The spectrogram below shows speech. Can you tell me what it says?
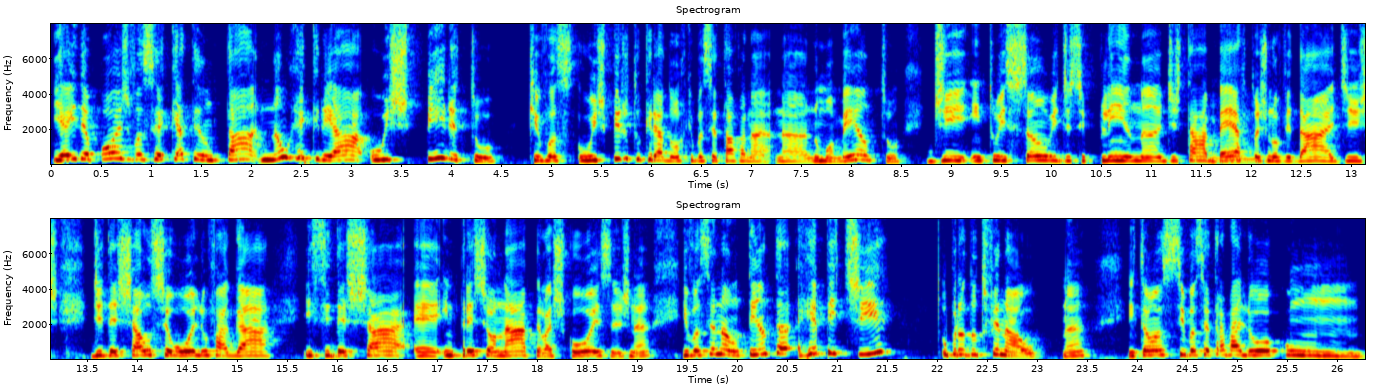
e aí depois você quer tentar não recriar o espírito que você, o espírito criador que você estava no momento de intuição e disciplina, de estar aberto uhum. às novidades, de deixar o seu olho vagar e se deixar é, impressionar pelas coisas, né? E você não tenta repetir o produto final, né? Então, se você trabalhou com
